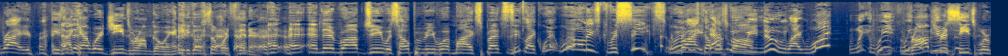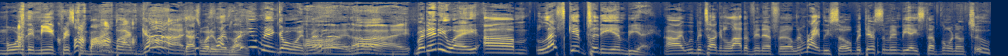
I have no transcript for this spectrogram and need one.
right, right. He's, I can't wear jeans where I'm going. I need to go somewhere thinner. and, and- and then Rob G was helping me with my expenses. He's like, "Where, where are all these receipts? Where are these Right, coming that's what we knew. Like what? We we, we Rob's receipts were more than me and Chris combined. Oh my god, That's what it was Where like. you been going, man? All right, all right. But anyway, um, let's skip to the NBA. All right, we've been talking a lot of NFL, and rightly so, but there's some NBA stuff going on too.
